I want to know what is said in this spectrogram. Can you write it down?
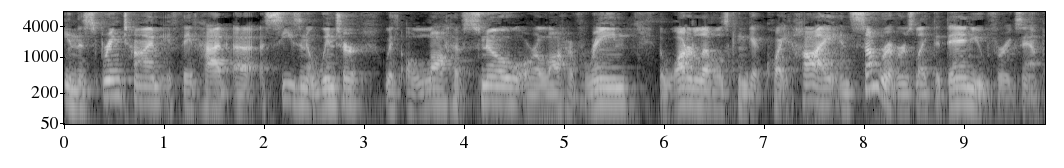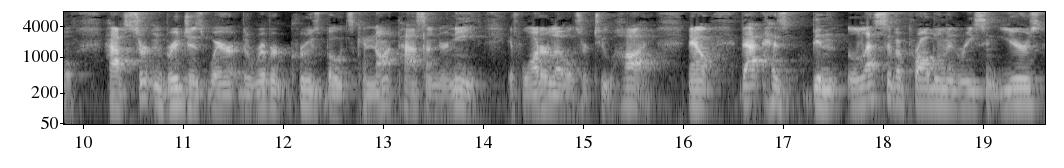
in the springtime, if they've had a, a season, a winter with a lot of snow or a lot of rain, the water levels can get quite high. And some rivers, like the Danube, for example, have certain bridges where the river cruise boats cannot pass underneath if water levels are too high. Now, that has been less of a problem in recent years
